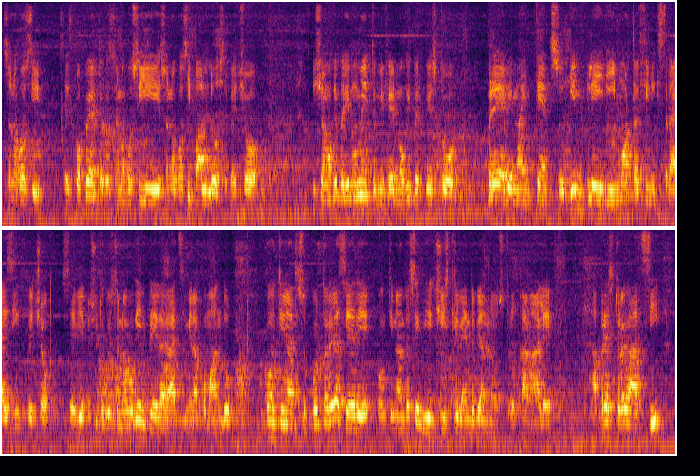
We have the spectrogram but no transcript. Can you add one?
sono così, si è scoperto che sono così, sono così pallose, perciò diciamo che per il momento mi fermo qui per questo breve ma intenso gameplay di Immortal Phoenix Rising, perciò se vi è piaciuto questo nuovo gameplay ragazzi mi raccomando continuate a supportare la serie continuando a seguirci iscrivendovi al nostro canale. A presto ragazzi!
